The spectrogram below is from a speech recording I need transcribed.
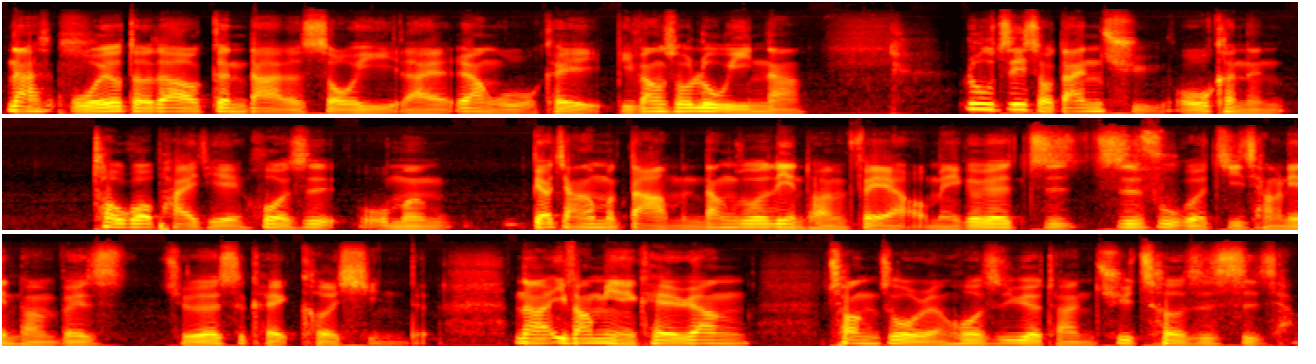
那我又得到更大的收益，来让我可以，比方说录音啊，录制一首单曲，我可能透过拍贴，或者是我们不要讲那么大，我们当做练团费啊，每个月支支付个几场练团费，是绝对是可以可行的。那一方面也可以让创作人或者是乐团去测试市场，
